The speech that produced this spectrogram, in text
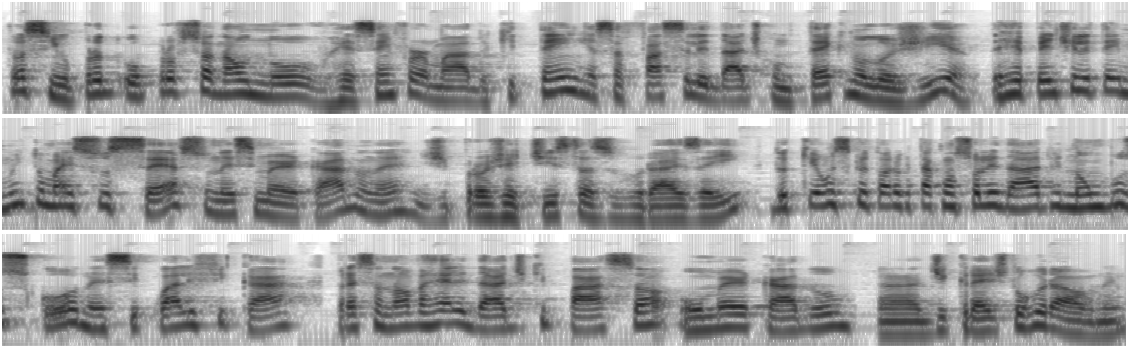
Então assim, o, pro, o profissional novo, recém-formado, que tem essa facilidade com tecnologia, de repente ele tem muito mais sucesso nesse mercado, né, de projetistas rurais aí, do que um escritório que está consolidado e não buscou, né, né, se qualificar para essa nova realidade que passa o mercado uh, de crédito rural. Né?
